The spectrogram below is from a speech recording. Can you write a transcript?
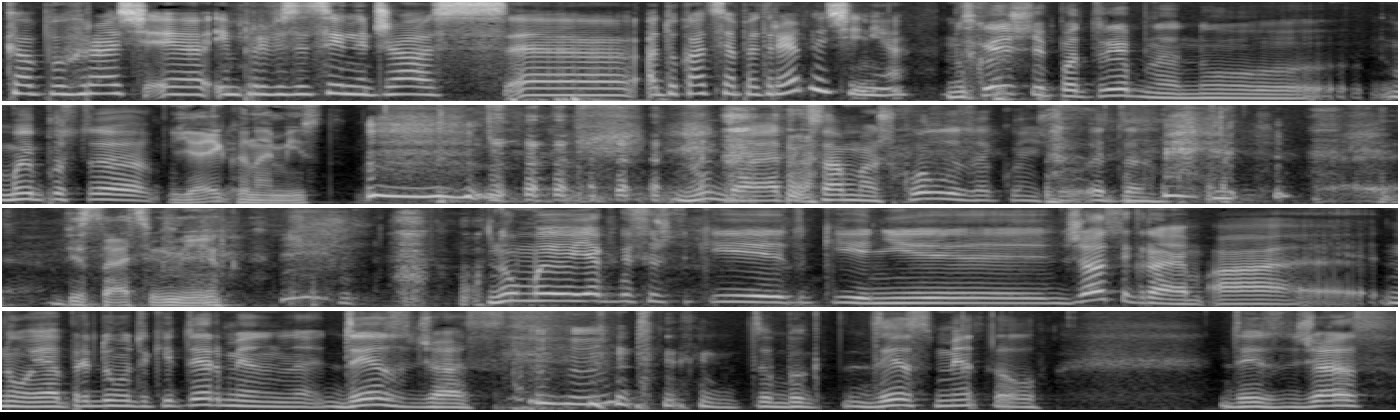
каб граць э, імправізацыйны джаз э, адукацыя патрэбна ці не Ну, конечно, патрэбна, но мы просто... Я экономист. Ну да, я так самую школу закончил. Это... Писать умею. Ну, мы як бы все ж таки такие не джаз играем, а ну, я придумал такой термин death джаз. То бок death metal, death джаз.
